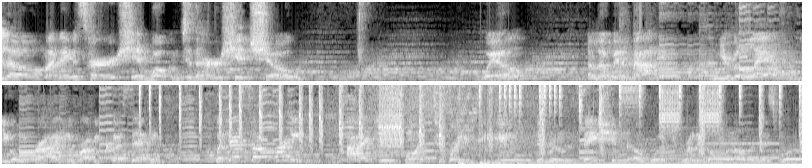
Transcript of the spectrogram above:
Hello, my name is Hersh, and welcome to the HERshyt Show. Well, a little bit about it. You're gonna laugh, you're gonna cry, you'll probably cuss at me, but that's alright. I just want to bring to you the realization of what's really going on in this world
